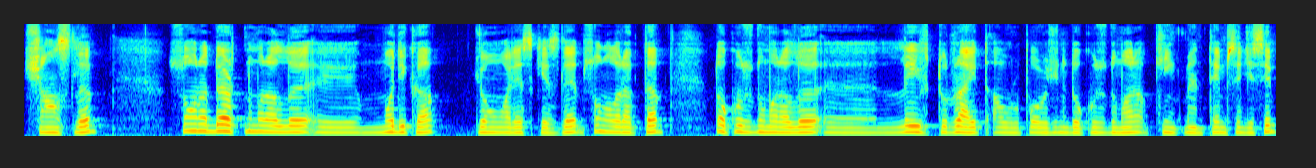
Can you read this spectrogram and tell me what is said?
şanslı. Sonra 4 numaralı e, Modica John Valesquez'le son olarak da 9 numaralı e, Live to Right Avrupa orijini 9 numara Kingman temsilcisi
